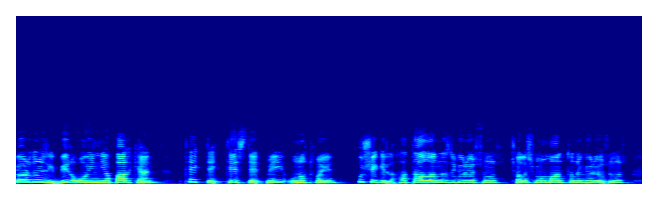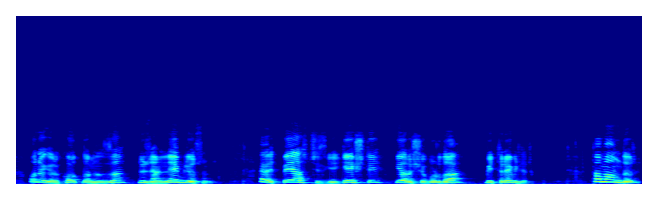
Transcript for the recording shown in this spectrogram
Gördüğünüz gibi bir oyun yaparken tek tek test etmeyi unutmayın. Bu şekilde hatalarınızı görüyorsunuz. Çalışma mantığını görüyorsunuz. Ona göre kodlarınızı düzenleyebiliyorsunuz. Evet beyaz çizgiyi geçti. Yarışı burada bitirebilir. Tamamdır.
